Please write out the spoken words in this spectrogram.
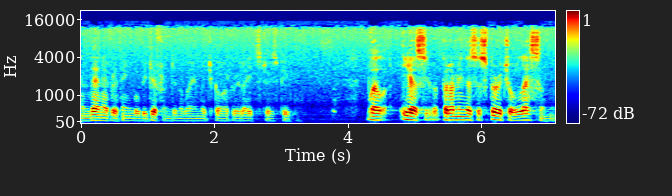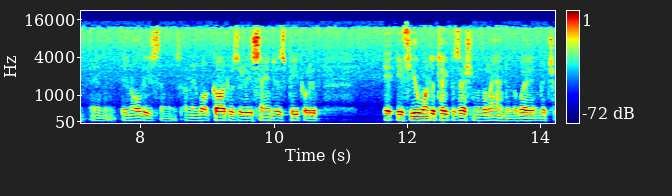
And then everything will be different in the way in which God relates to his people. Well, yes, but I mean, there's a spiritual lesson in, in all these things. I mean, what God was really saying to his people, if, if you want to take possession of the land in the way in which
